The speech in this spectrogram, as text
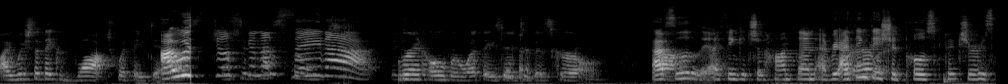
I wish that they could watch what they did. I was just gonna have say some- that. over and over what they did to this girl. Absolutely, I think it should haunt them. Every, I think they should post pictures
